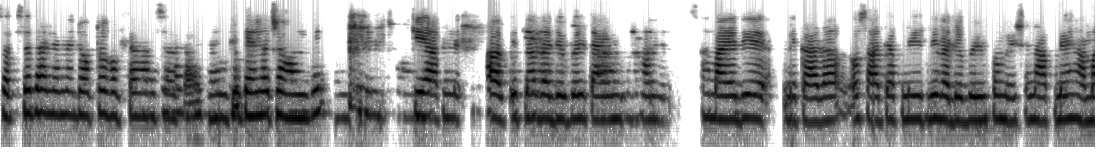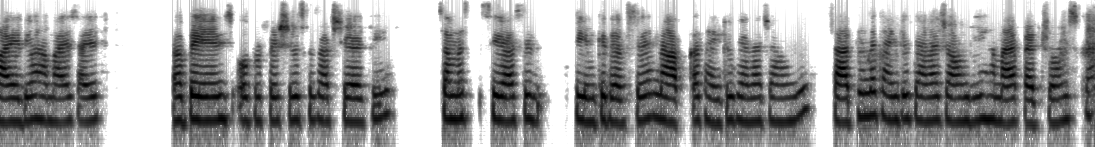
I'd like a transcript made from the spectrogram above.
सबसे पहले मैं डॉक्टर वक्ताराम सर का थैंक यू कहना चाहूँगी कि आपने आप इतना वैल्यूएबल टाइम हम हमारे लिए निकाला और साथ ही अपनी इतनी वैल्यूएबल इंफॉर्मेशन आपने हमारे लिए और हमारे सारे पेरेंट्स और प्रोफेशनल्स के साथ शेयर की। समस्त सियासी टीम की तरफ़ से मैं आपका थैंक यू कहना चाहूँगी। साथ ही मैं थैंक यू कहना चाहूँगी हमारे पेट्रॉन्स का।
